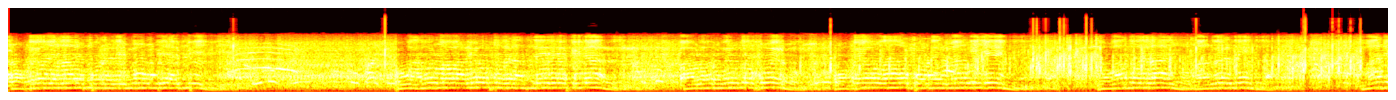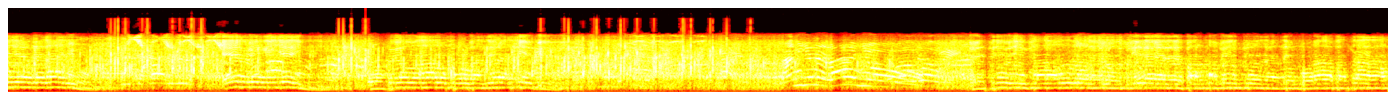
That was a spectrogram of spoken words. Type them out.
Trofeo donado por el Limón VIP. Jugador más valioso de la serie final, Pablo Roberto Fuero. Trofeo donado por. Novato del año, Manuel Vizla. Manager del año, Edwin Guillén. Trofeo donado por Bandera Chipi. ¡Ángel del año! Reciben cada uno de los líderes del departamento de la temporada pasada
